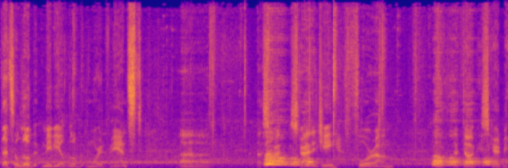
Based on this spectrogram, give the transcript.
That's a little bit, maybe a little bit more advanced uh, strategy for, um, oh, that dog scared me.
